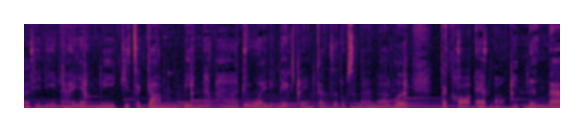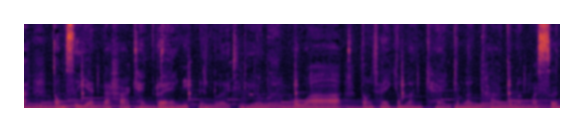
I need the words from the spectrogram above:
แล้วที่นี้นะยังมีกิจกรรมปีนหน้าผาด้วยเด็ก ๆ เล่นกันสนุกสนานมากเลย แต่ขอแอบบอกนิดนึงนะ ต้องเซียนนะคะ แข็งแรงนิดนึงเลยทีเดียว เพราะว่าต้องใช้กำลังแขนกำลังขากำลังมัสเซิล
